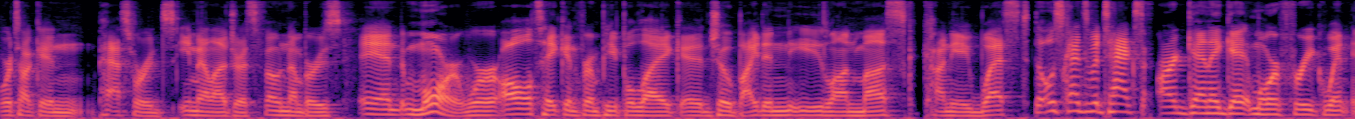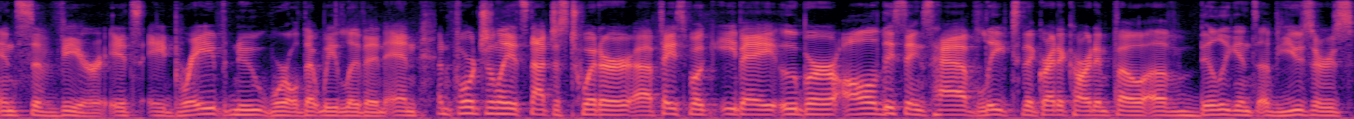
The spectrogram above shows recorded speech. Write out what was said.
We're talking passwords, email address, phone numbers, and more were all taken from people like uh, Joe Biden, Elon Musk, Kanye West. Those kinds of attacks are going to get more frequent and severe. It's a brave new world that we live in. And unfortunately, it's not just Twitter, uh, Facebook, eBay, Uber, all of these things have leaked the credit card info of billions of users.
